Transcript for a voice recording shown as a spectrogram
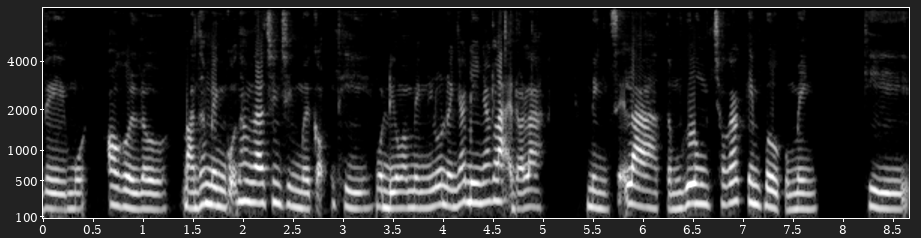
về một OGL bản thân mình cũng tham gia chương trình 10 cộng thì một điều mà mình luôn được nhắc đi nhắc lại đó là mình sẽ là tấm gương cho các camper của mình. Thì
